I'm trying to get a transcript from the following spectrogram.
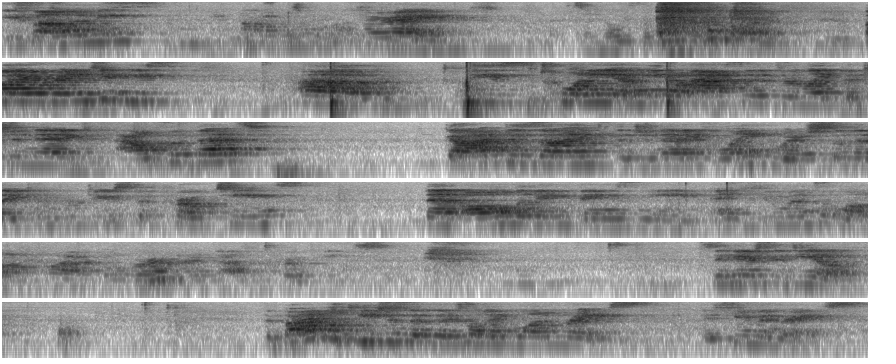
You follow me? All right. By arranging these um, these 20 amino acids, or like the genetic alphabet, God designs the genetic language so that it can produce the proteins that all living things need, and humans alone have over 100,000 proteins. So here's the deal. The Bible teaches that there's only one race, the human race.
